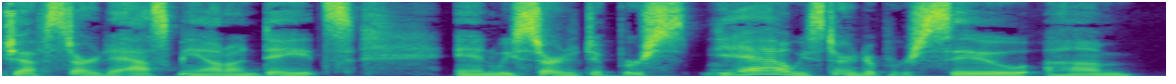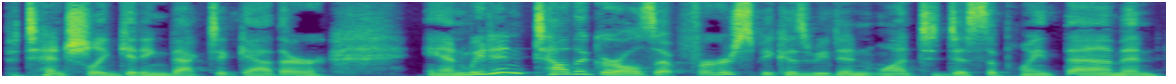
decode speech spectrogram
Jeff started to ask me out on dates, and we started to pursue yeah we started to pursue um, potentially getting back together. And we didn't tell the girls at first because we didn't want to disappoint them and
